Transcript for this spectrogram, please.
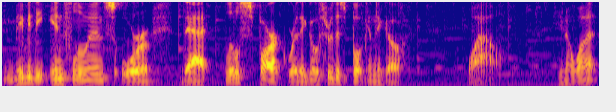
maybe the influence or that little spark where they go through this book and they go, wow, you know what?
